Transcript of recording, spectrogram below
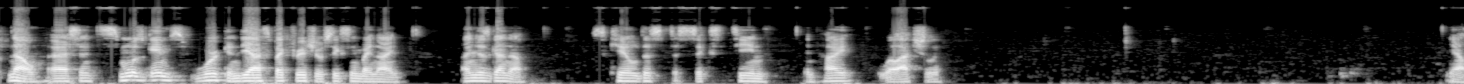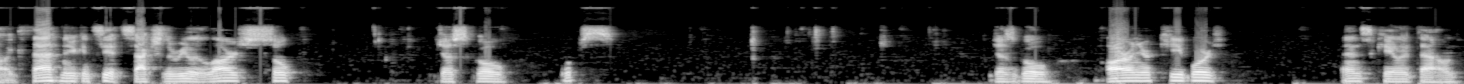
now uh, since most games work in the aspect ratio of 16 by 9 I'm just gonna scale this to 16 in height. Well actually yeah like that. Now you can see it's actually really large. So just go whoops just go R on your keyboard and scale it down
